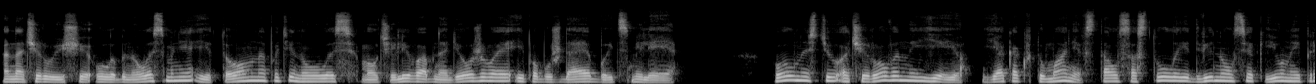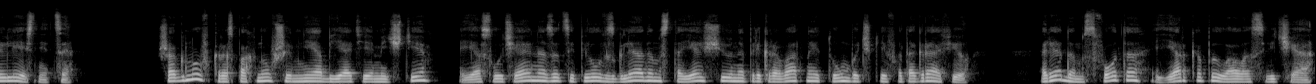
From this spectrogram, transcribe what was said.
Она чарующе улыбнулась мне и томно потянулась, молчаливо обнадеживая и побуждая быть смелее. Полностью очарованный ею, я как в тумане встал со стула и двинулся к юной прелестнице – Шагнув к распахнувшей мне объятия мечте, я случайно зацепил взглядом стоящую на прикроватной тумбочке фотографию. Рядом с фото ярко пылала свеча.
